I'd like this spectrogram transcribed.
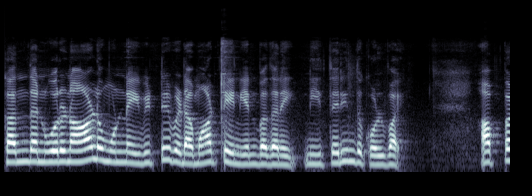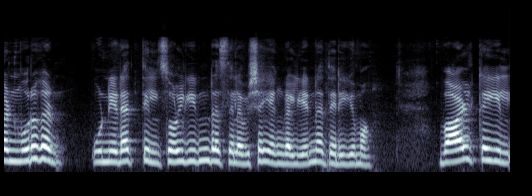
கந்தன் ஒரு நாளும் உன்னை விட்டுவிட மாட்டேன் என்பதனை நீ தெரிந்து கொள்வாய். அப்பன் முருகன் உன்னிடத்தில் சொல்கின்ற சில விஷயங்கள் என்ன தெரியுமா? வாழ்க்கையில்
